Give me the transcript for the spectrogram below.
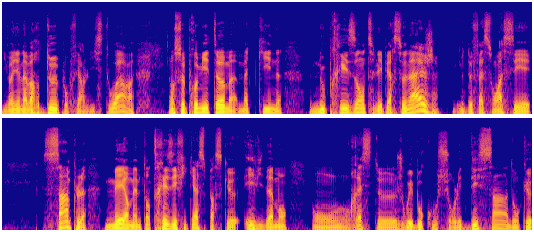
il va y en avoir deux pour faire l'histoire. Dans ce premier tome, Matkin nous présente les personnages de façon assez simple, mais en même temps très efficace parce que évidemment on reste joué beaucoup sur le dessin, donc euh,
